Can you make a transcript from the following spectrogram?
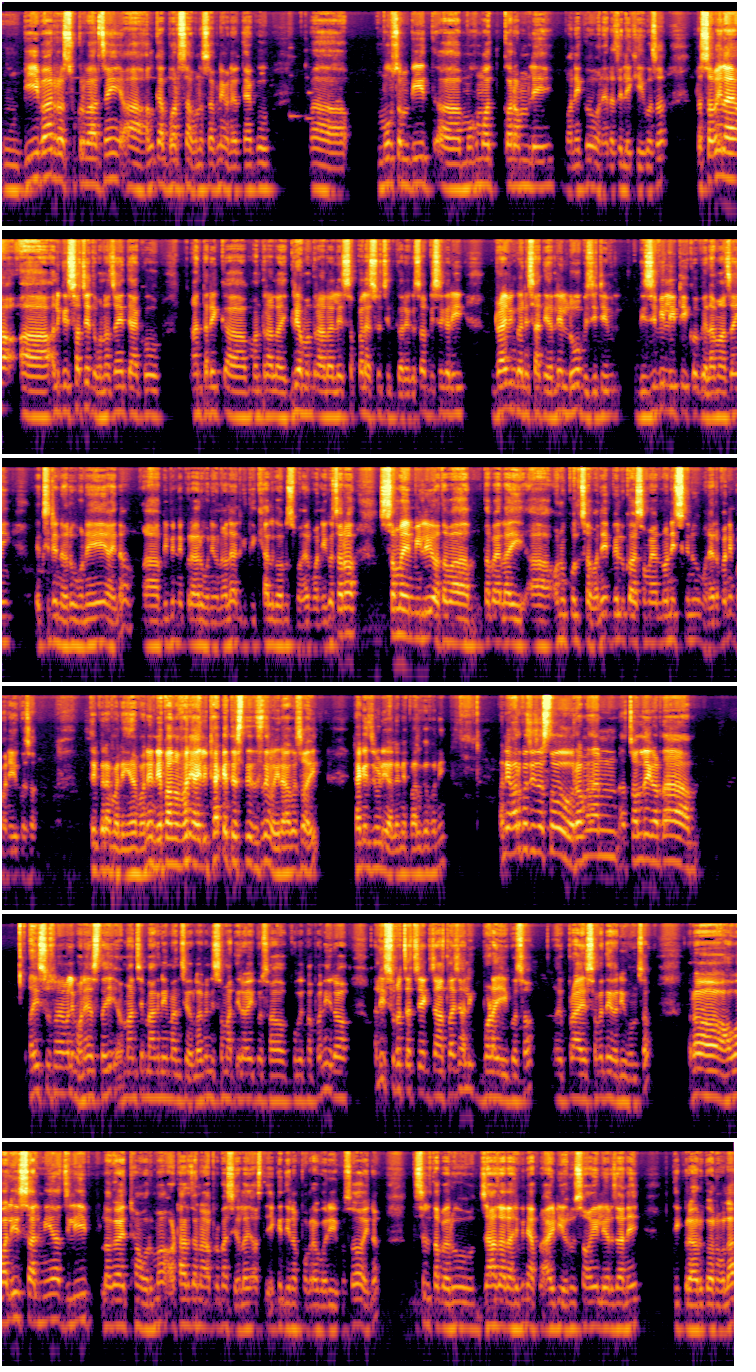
बिहिबार र शुक्रबार चाहिँ हल्का वर्षा हुन सक्ने भनेर त्यहाँको मौसमविद मोहम्मद करमले भनेको भनेर चाहिँ लेखिएको छ। र सबैलाई अलिकति सचेत हुन चाहिँ त्यहाँको आन्तरिक मन्त्रालय गृह मन्त्रालयले सबैलाई सूचित गरेको छ। विशेष गरी ड्राइभिङ गर्ने साथीहरूले लो भिजिटिभ भिजिबिलिटीको बेलामा चाहिँ एक्सिडेन्टहरू हुने होइन? विभिन्न कुराहरू हुने हुनाले अलिकति ख्याल गर्नुहोस् भनेर भनिएको छ र समय मिल्यो अथवा तपाईँलाई अनुकूल छ भने बेलुका समय ननिस्किनु भनेर पनि भनिएको छ। त्यो कुरा मैले यहाँ भने नेपालमा पनि अहिले ठ्याक्कै त्यस्तै त्यस्तै भइरहेको छ है। ठ्याक्कै जोडिहाल्यो नेपालको पनि। अनि अर्को चाहिँ जस्तो रमदान चल्दै गर्दा सुषमा मैले भने जस्तै मान्छे माग्ने मान्छेहरूलाई पनि समातिरहेको छ कुवेतमा पनि र अलिक सुरक्षा चेक जाँचलाई चाहिँ अलिक बढाइएको छ प्रायः सबै गरी हुन्छ र हवाली सालमिया जिलिप लगायत ठाउँहरूमा अठारजना आप्रवासीहरूलाई अस्ति एकै दिन पक्राउ गरिएको छ होइन? त्यसैले तपाईँहरू जहाँ जाँदाखेरि पनि आफ्नो आइडीहरू सँगै लिएर जाने ती कुराहरू गर्नुहोला।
